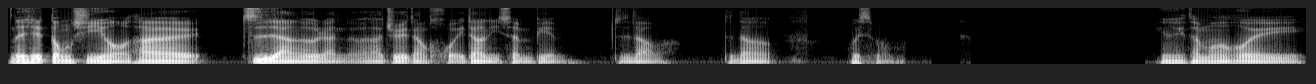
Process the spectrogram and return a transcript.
那些东西哦，它自然而然的，它就会这样回到你身边，知道吗？知道为什么吗？因为他们会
